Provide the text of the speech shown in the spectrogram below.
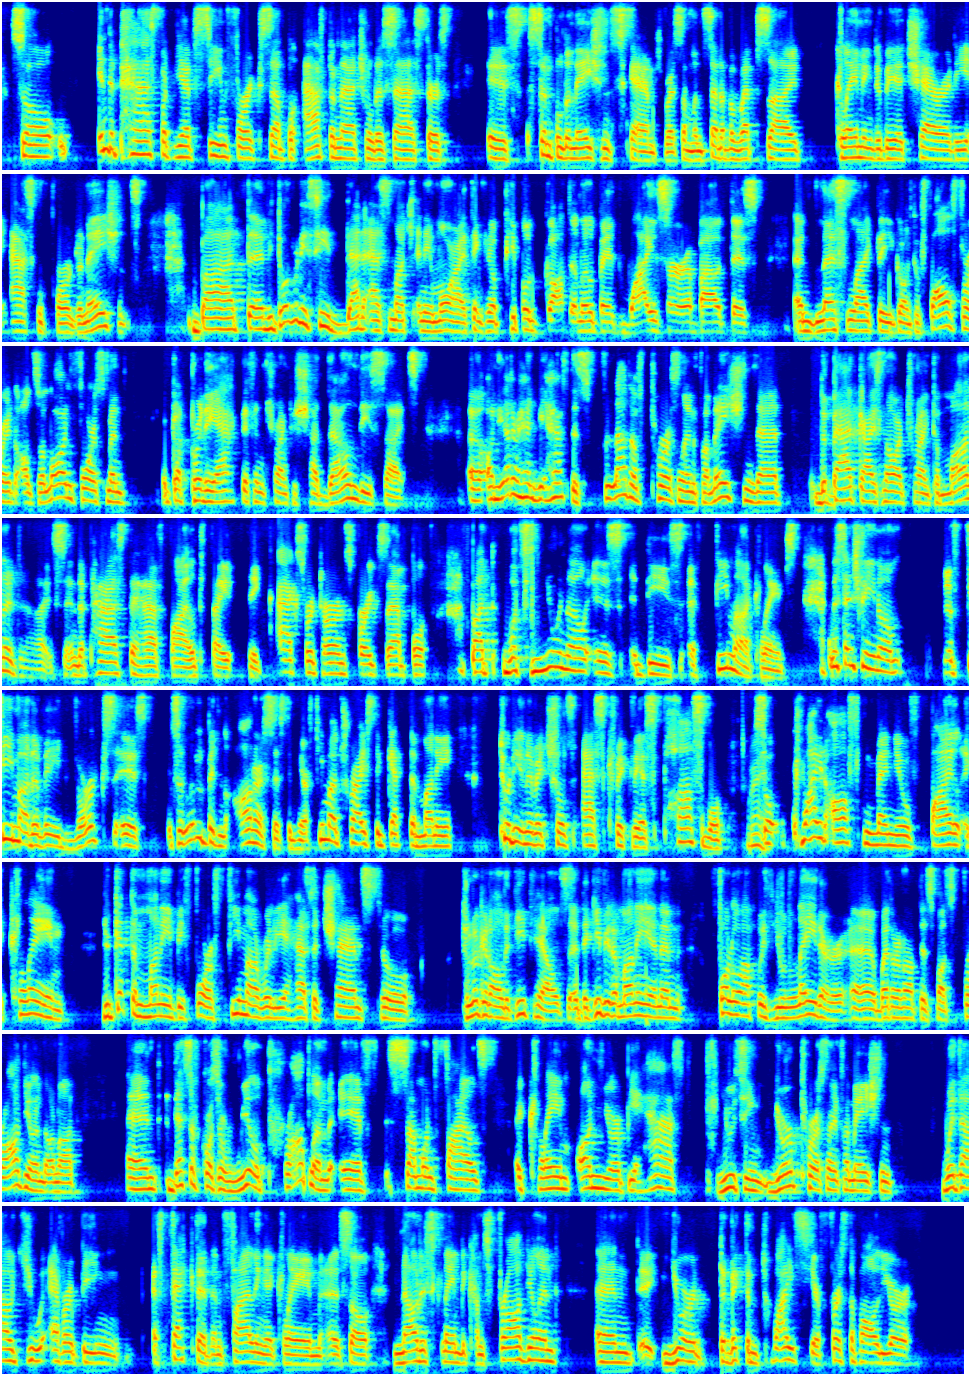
So, in the past, what we have seen, for example, after natural disasters, is simple donation scams where someone set up a website claiming to be a charity asking for donations. But uh, we don't really see that as much anymore. I think you know people got a little bit wiser about this and less likely going to fall for it. Also law enforcement got pretty active in trying to shut down these sites. Uh, on the other hand we have this flood of personal information that the bad guys now are trying to monetize. In the past, they have filed fake, fake tax returns, for example. But what's new now is these uh, FEMA claims. And essentially, you know, FEMA, the way it works is it's a little bit an honor system here. FEMA tries to get the money to the individuals as quickly as possible. Right. So quite often when you file a claim, you get the money before FEMA really has a chance to to look at all the details. Uh, they give you the money and then follow up with you later uh, whether or not this was fraudulent or not. And that's, of course, a real problem if someone files a claim on your behalf using your personal information without you ever being affected and filing a claim. Uh, so now this claim becomes fraudulent and uh, you're the victim twice here. First of all, your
